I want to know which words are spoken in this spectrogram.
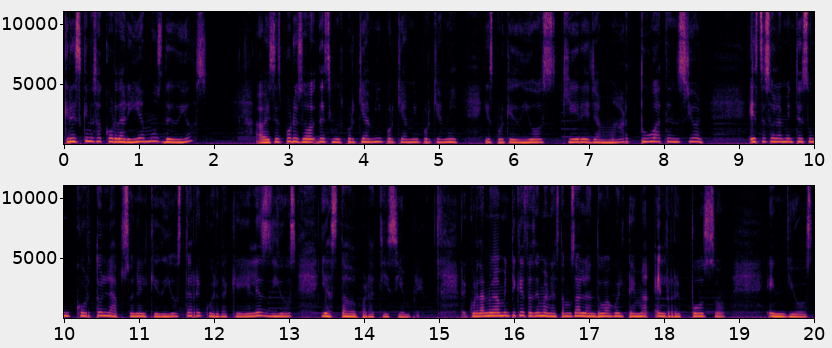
¿crees que nos acordaríamos de Dios? A veces por eso decimos, ¿por qué a mí? ¿Por qué a mí? ¿Por qué a mí? Y es porque Dios quiere llamar tu atención. Este solamente es un corto lapso en el que Dios te recuerda que Él es Dios y ha estado para ti siempre. Recuerda nuevamente que esta semana estamos hablando bajo el tema el reposo en Dios,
